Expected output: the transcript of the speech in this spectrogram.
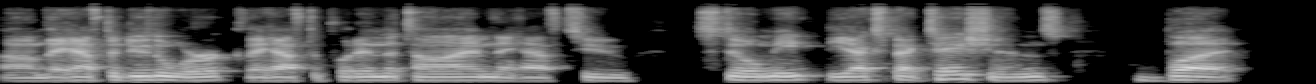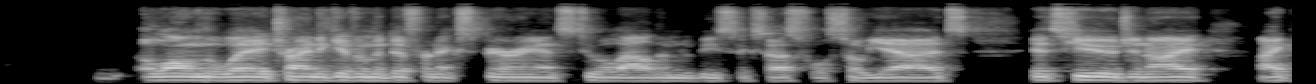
Um, they have to do the work, they have to put in the time, they have to still meet the expectations, but along the way, trying to give them a different experience to allow them to be successful. So, yeah, it's it's huge. And I, I,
